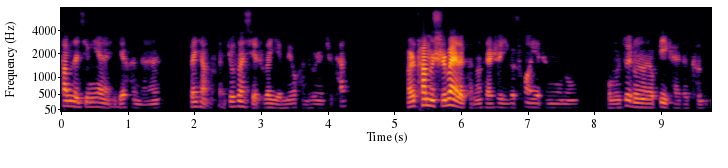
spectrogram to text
他们的经验也很难分享出来，就算写出来也没有很多人去看，而他们失败的可能才是一个创业成功中。我们最重要要避开的坑，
